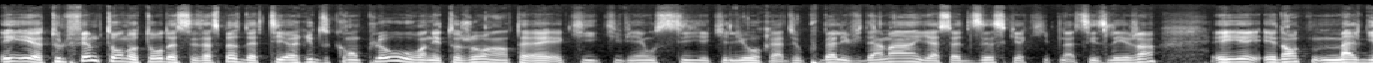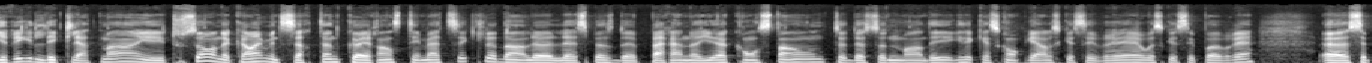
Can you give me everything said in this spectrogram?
Et euh, tout le film tourne autour de ces espèces de théories du complot où on est toujours te- qui, qui vient aussi, qui est lié aux radio poubelles, évidemment. Il y a ce disque qui hypnotise les gens. Et, et donc, malgré l'éclatement et tout ça, on a quand même une certaine cohérence thématique dans le- l'espèce de paranoïa constante de se demander qu'est-ce qu'on regarde, est-ce que c'est vrai ou est-ce que c'est pas vrai. Euh, c'est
